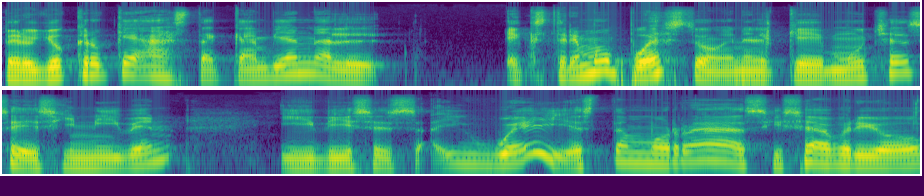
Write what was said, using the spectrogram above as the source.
pero yo creo que hasta cambian al extremo opuesto, en el que muchas se desinhiben y dices, ay, güey, esta morra sí se abrió,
